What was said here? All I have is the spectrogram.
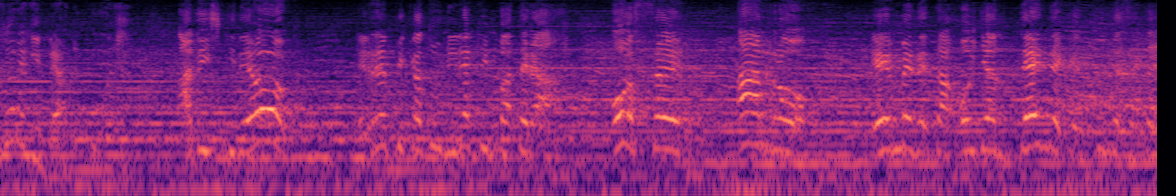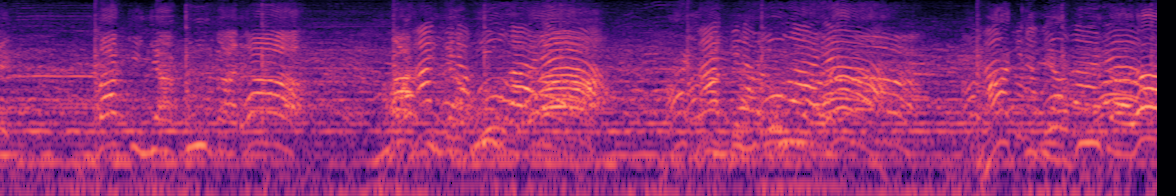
Zer egin behar dugu? Adiskideok, errepikatu nirekin batera. Ozen, arro, hemen eta goian denek entzun dezeten. Makina gu gara! Makina gu gara! Makina gu gara! Makina gu gara!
